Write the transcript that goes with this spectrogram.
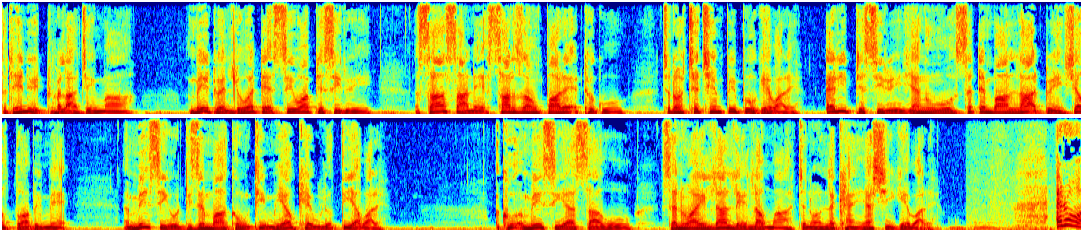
သတင်းတွေထွက်လာချိန်မှာအမေအတွက်လိုအပ်တဲ့စေဝါပစ္စည်းတွေအစားအစာနဲ့စားတစောင်ပါတဲ့အထုပ်ကိုကျွန်တော်ချက်ချင်းပေးပို့ခဲ့ပါတယ်အဲ့ဒီပစ္စည်းတွေရန်ကုန်ကိုစက်တင်ဘာလအတွင်းရောက်သွားပေမဲ့ အမေစီကိုဒီဇင်ဘာကုန်အထိမရောက်ခဲ့ဘူးလို့သိရပါတယ်။အခုအမေစီကစာကိုဇန်နဝါရီလလယ်လောက်မှာကျွန်တော်လက်ခံရရှိခဲ့ပါတယ်။အဲ့တော့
